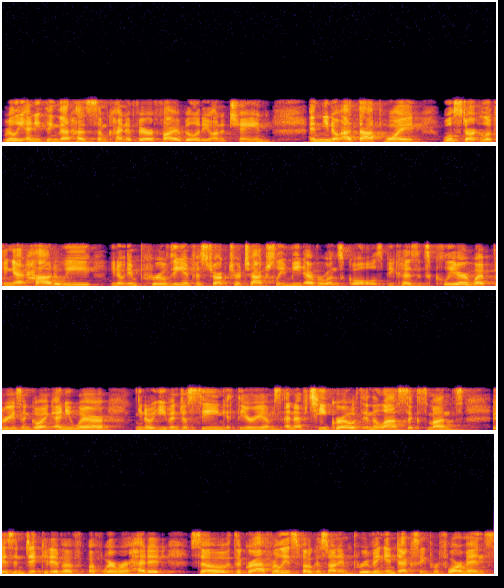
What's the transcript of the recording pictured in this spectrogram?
really anything that has some kind of verifiability on a chain. And you know, at that point, we'll start looking at how do we, you know, improve the infrastructure to actually meet everyone's goals because it's clear web3 isn't going anywhere. You know, even just seeing Ethereum's NFT growth in the last 6 months is indicative of, of where we're headed. So the graph really is focused on improving indexing performance,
